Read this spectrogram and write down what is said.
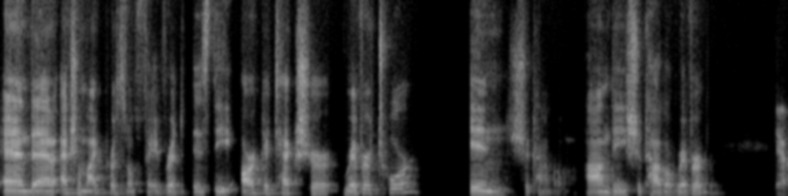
And then, actually, my personal favorite is the Architecture River Tour in Chicago on the Chicago River. Yeah.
